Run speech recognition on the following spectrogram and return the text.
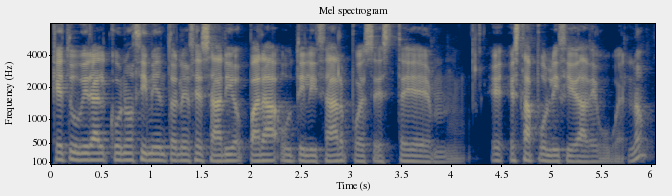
que tuviera el conocimiento necesario para utilizar pues este, e, esta publicidad de Google, ¿no?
